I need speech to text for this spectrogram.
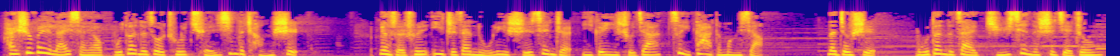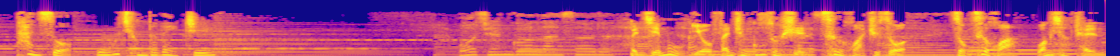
还是未来想要不断的做出全新的尝试，妙小春一直在努力实现着一个艺术家最大的梦想，那就是不断的在局限的世界中探索无穷的未知。本节目由凡尘工作室策划制作，总策划王小晨，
